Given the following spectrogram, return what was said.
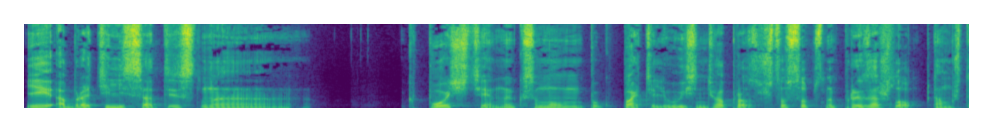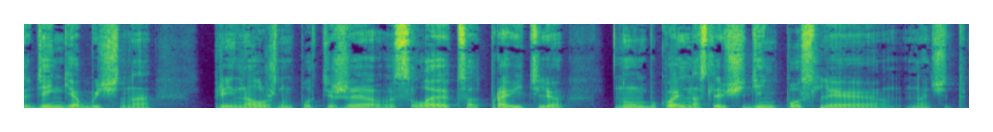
и обратились, соответственно, к почте, ну и к самому покупателю выяснить вопрос, что, собственно, произошло. Потому что деньги обычно при наложенном платеже высылаются отправителю, ну, буквально на следующий день после, значит,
